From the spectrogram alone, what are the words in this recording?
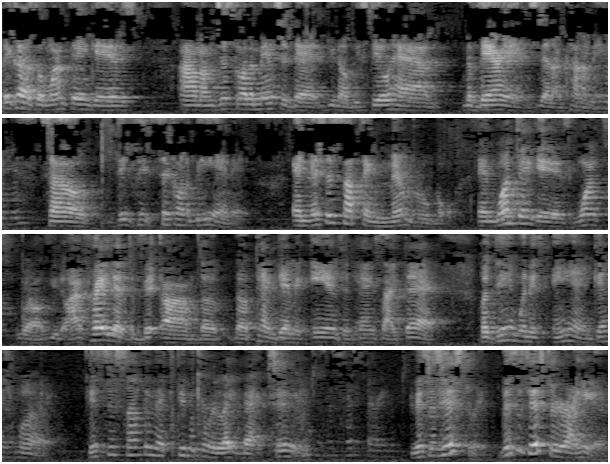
Because the one thing is, um, I'm just going to mention that you know we still have the variants that are coming, so th- th- they're going to be in it. And this is something memorable. And one thing is, once, well, you know, I pray that the um, the the pandemic ends and things like that. But then when it's in, guess what? This is something that people can relate back to. This is history. This is history. This is history right here.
